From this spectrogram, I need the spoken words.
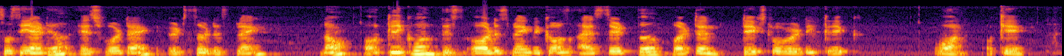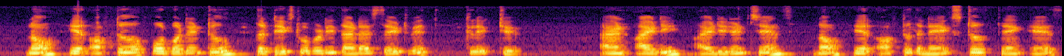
So see at here h4 tag it's the display. Now I'll click on this or display because I set the button text property click 1 okay. Now here after for button 2 the text property that I set with click 2 and ID I didn't change. Now here after the next thing is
